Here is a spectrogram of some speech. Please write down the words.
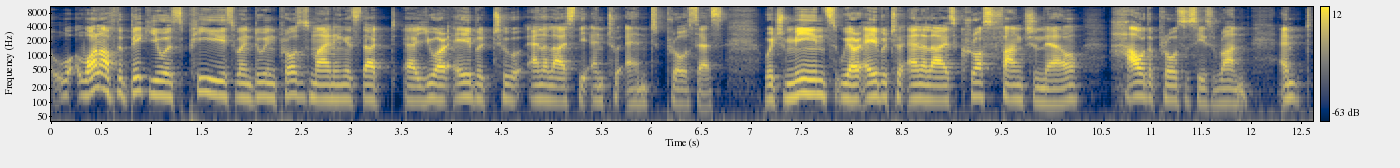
one of the big USPs when doing process mining is that uh, you are able to analyze the end to end process, which means we are able to analyze cross functional how the processes run. And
